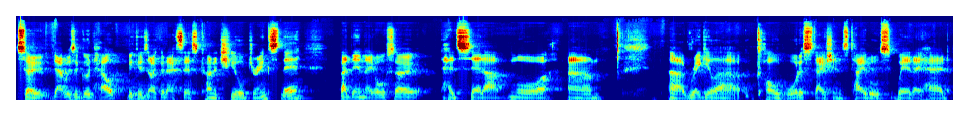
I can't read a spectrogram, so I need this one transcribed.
so that was a good help because mm. I could access kind of chilled drinks there. Mm. But then they also had set up more. Um, uh, regular cold water stations, tables where they had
